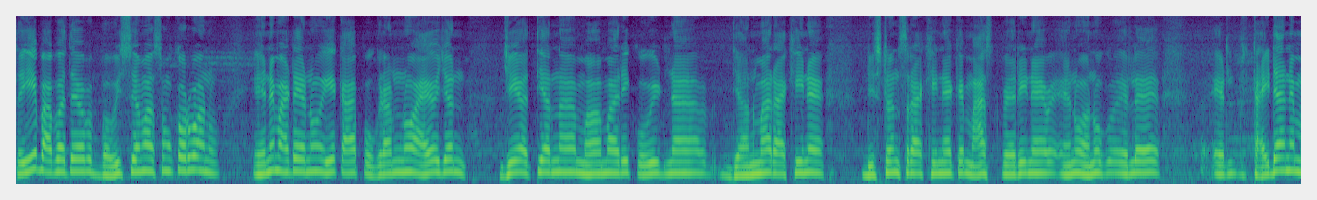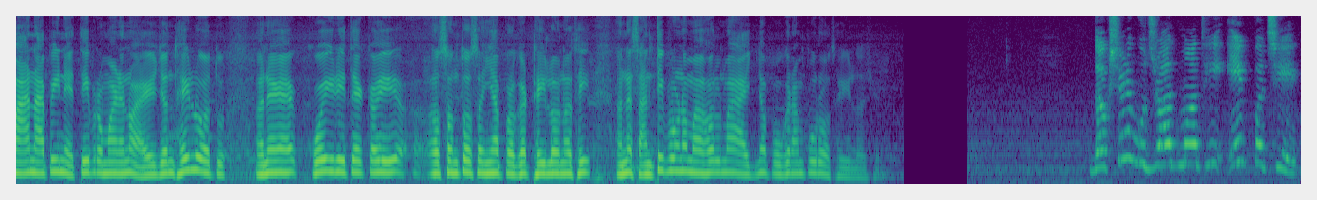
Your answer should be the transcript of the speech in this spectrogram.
તો એ બાબતે ભવિષ્યમાં શું કરવાનું? એને માટેનું એક આ પ્રોગ્રામનું આયોજન જે અત્યારના મહામારી કોવિડના ધ્યાનમાં રાખીને, ડિસ્ટન્સ રાખીને કે માસ્ક પહેરીને એનું અનુ, એટલે કાયદાને માન આપીને તે પ્રમાણેનું આયોજન થયેલું હતું. અને કોઈ રીતે કંઈ અસંતોષ અહીંયા પ્રગટ થયેલો નથી અને શાંતિપૂર્ણ માહોલમાં આજનો પ્રોગ્રામ પૂરો થયેલો છે. દક્ષિણ ગુજરાતમાંથી એક પછી એક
